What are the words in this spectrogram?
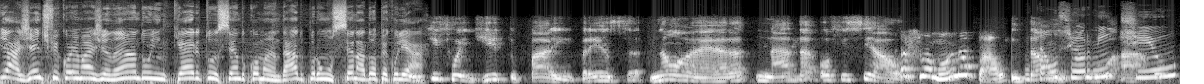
E a gente ficou imaginando o inquérito sendo comandado por um senador peculiar. O que foi dito para a imprensa não era nada oficial. A sua mão e meu pau. Então, Então o senhor mentiu.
